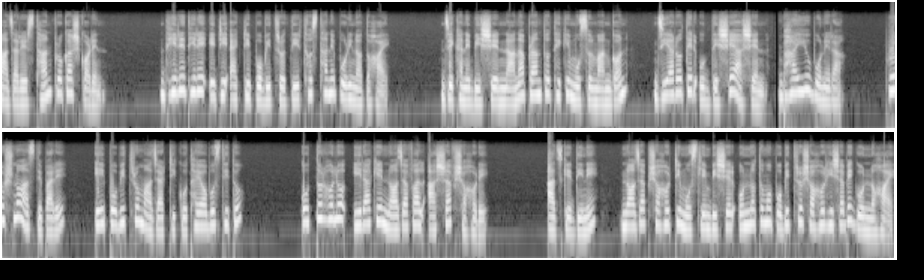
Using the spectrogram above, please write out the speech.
মাজারের স্থান প্রকাশ করেন। ধীরে ধীরে এটি একটি পবিত্র তীর্থস্থানে পরিণত হয়। যেখানে বিশ্বের নানা প্রান্ত থেকে মুসলমানগণ জিয়ারতের উদ্দেশ্যে আসেন। ভাই ও বোনেরা, প্রশ্ন আসতে পারে, এই পবিত্র মাজারটি কোথায় অবস্থিত? উত্তর হল ইরাকের নজাফাল আশরাফ শহরে। আজকের দিনে নজাব শহরটি মুসলিম বিশ্বের অন্যতম পবিত্র শহর হিসাবে গণ্য হয়।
